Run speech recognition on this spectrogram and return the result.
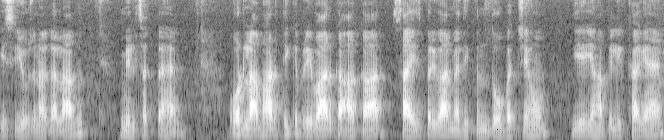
इस योजना का लाभ मिल सकता है। और लाभार्थी के परिवार का आकार साइज़ परिवार में अधिकतम दो बच्चे हों, ये यहाँ पे लिखा गया है।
